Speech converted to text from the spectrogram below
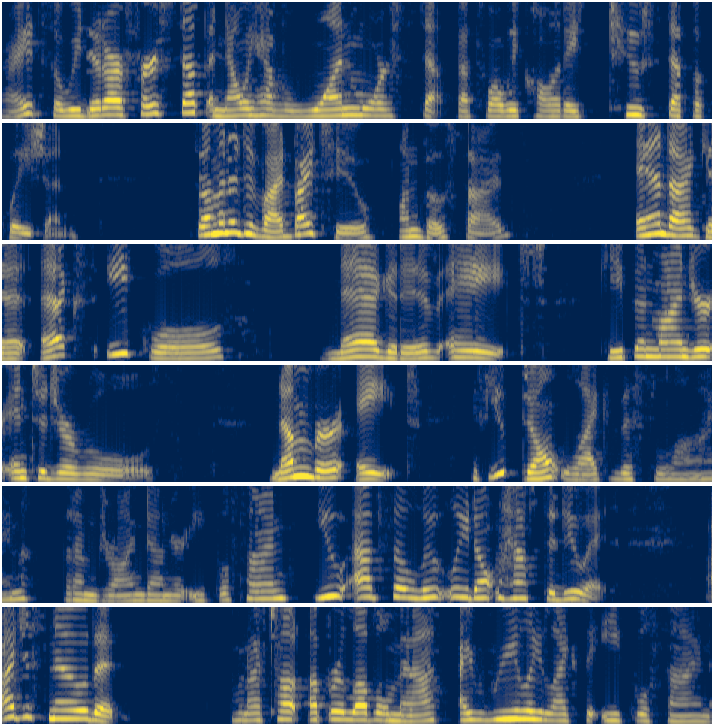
right? So we did our first step, and now we have one more step. That's why we call it a two-step equation. So I'm going to divide by 2 on both sides, and I get x equals negative 8. Keep in mind your integer rules. Number 8. If you don't like this line that I'm drawing down your equal sign, you absolutely don't have to do it. I just know that when I've taught upper level math, I really like the equal sign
